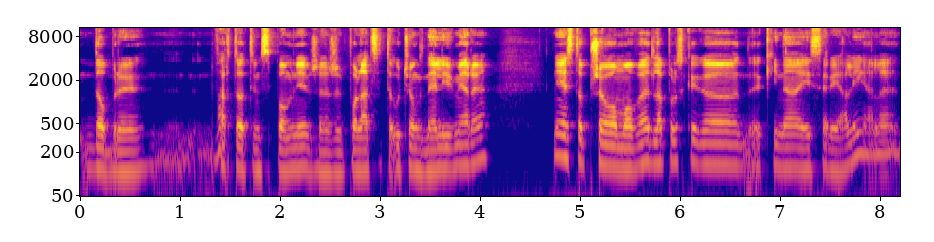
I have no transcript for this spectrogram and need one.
dobry. Warto o tym wspomnieć, że, że Polacy to uciągnęli w miarę. Nie jest to przełomowe dla polskiego kina i seriali, ale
